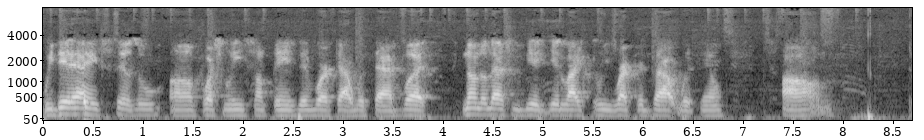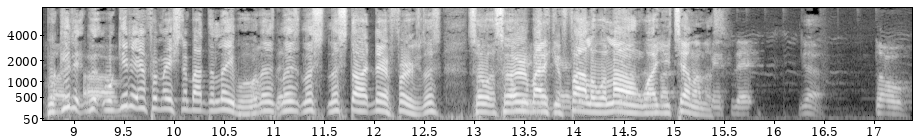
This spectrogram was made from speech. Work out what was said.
we did have a sizzle. Uh, unfortunately, some things didn't work out with that, but nonetheless, we did get like three records out with them. Um, We'll but, get it. We'll um, get the information about the label. well, let's, let's let's let's start there first. Let's so so everybody can follow along while you're telling us. Yeah. So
